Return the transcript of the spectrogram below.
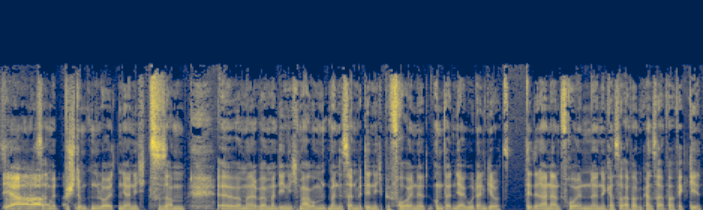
So, ja. Man ist ja mit bestimmten Leuten ja nicht zusammen, äh, wenn man, wenn man die nicht mag und man ist dann mit denen nicht befreundet. Und dann, ja gut, dann geh doch zu den anderen Freunden. Dann kannst du einfach, du kannst einfach weggehen.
